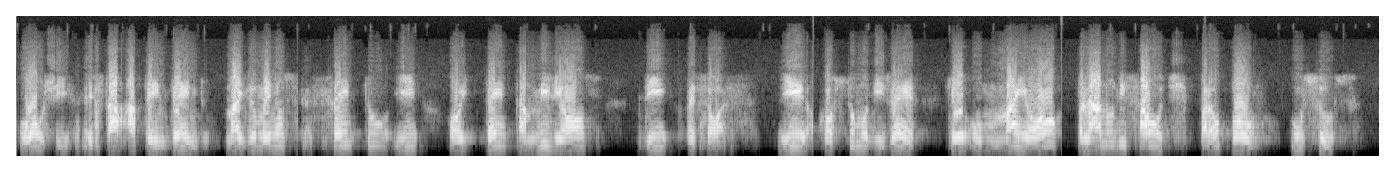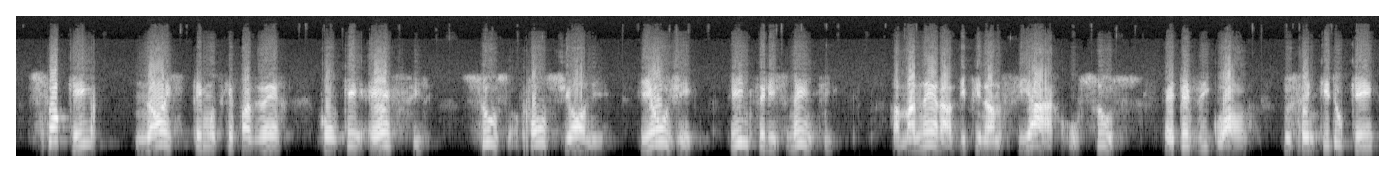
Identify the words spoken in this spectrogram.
hoje está atendendo mais ou menos 180 milhões de pessoas. E costumo dizer que o maior plano de saúde para o povo, o SUS. Só que nós temos que fazer com que esse SUS funcione. E hoje, infelizmente, a maneira de financiar o SUS é desigual, no sentido que,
